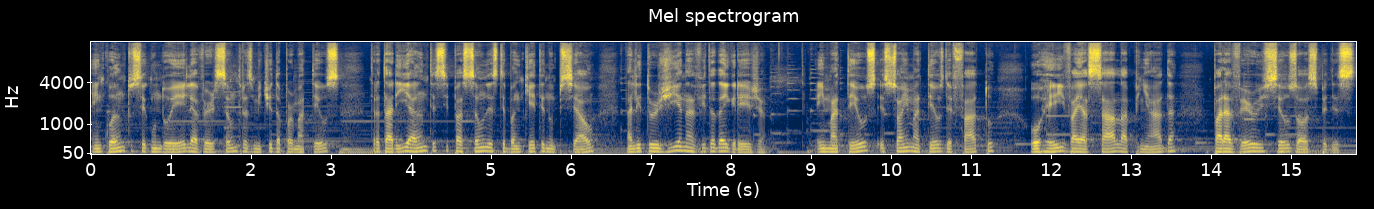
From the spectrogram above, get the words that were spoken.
enquanto, segundo ele, a versão transmitida por Mateus trataria a antecipação deste banquete nupcial na liturgia e na vida da igreja. Em Mateus, e só em Mateus de fato, o rei vai à sala apinhada para ver os seus hóspedes.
